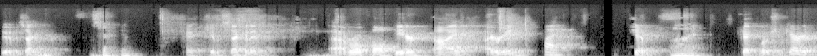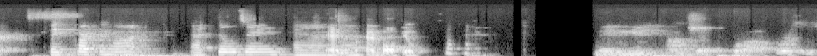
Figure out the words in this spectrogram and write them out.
Do you have a second? second, Okay, Jim seconded. Uh, roll call, Peter, aye, Irene, aye, Jim. aye, Okay, motion carried. big parking lot at building and, And, uh, and ball field. okay, Maybe use township for our horses?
